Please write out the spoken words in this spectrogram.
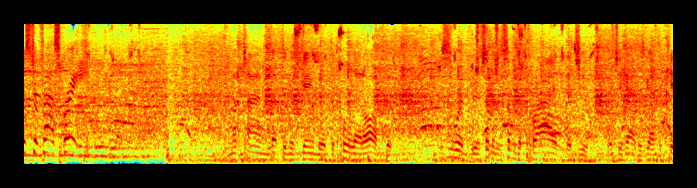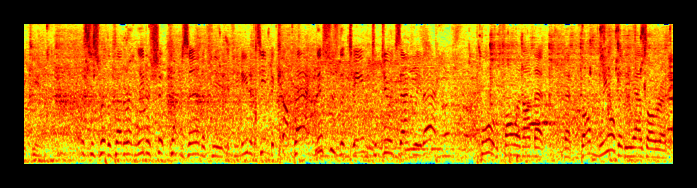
Mr. Fast Break. Enough time left in this game to, to pull that off, but this is where some of the, some of the pride that you that you have has got to kick in. This is where the veteran leadership comes in. If you if you need a team to come back, this is the team to do exactly that. Poole falling on that, that bum wheel that he has already.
